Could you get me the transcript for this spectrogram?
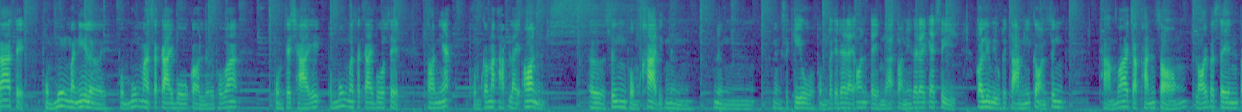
ล่าเสร็จ ผมมุ่งมานี่เลย ผมมุ่งมาสกายโบก่อนเลย เพราะว่า ผมจะใช้ผมมุ่งมาสกายโบเสร็จตอนเนี้ยผมก็มาอัพไลออนเออซึ่งผมขาดอีกหนึ่งหนึ่งหนึ่งสกิลผมก็จะได้ไลออนเต็มแล้ว ตอนนี้ก็ได้แค่ 4 ก็รีวิวไปตามนี้ก่อน ซึ่งถามว่าจากพันสองร้อยเปอร์เซ็นต์ไป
